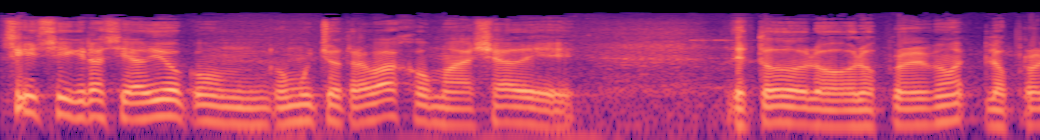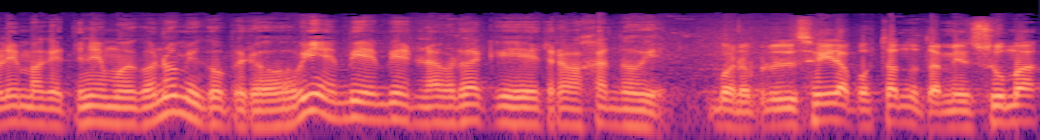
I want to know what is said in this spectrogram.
Sí, sí, gracias a Dios, con, con mucho trabajo, más allá de de todos los, los, problemas, los problemas que tenemos económicos, pero bien, bien, bien, la verdad que trabajando bien. Bueno, pero el seguir apostando también suma,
